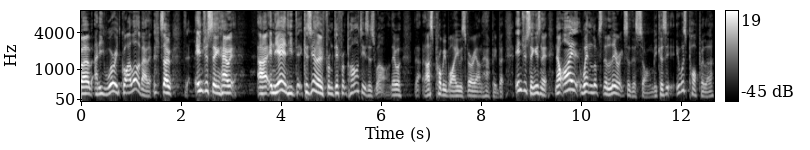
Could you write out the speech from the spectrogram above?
uh, and he worried quite a lot about it. So, interesting how it, uh, in the end, he because you know from different parties as well. They were that's probably why he was very unhappy. But interesting, isn't it? Now I went and looked at the lyrics of this song because it, it was popular,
